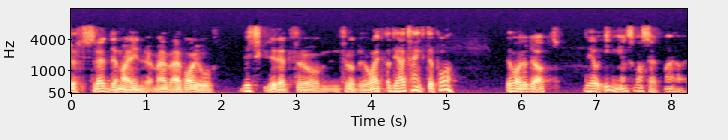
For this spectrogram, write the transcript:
dødsredd, det må jeg innrømme. Jeg, jeg var jo virkelig redd for å, for å dø. Og det jeg tenkte på, det var jo det at det er jo ingen som har sett meg her.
